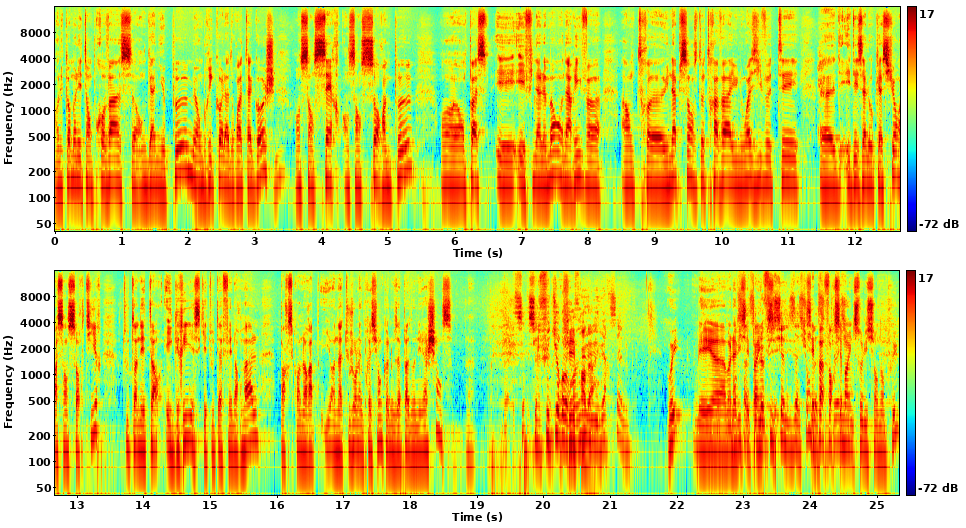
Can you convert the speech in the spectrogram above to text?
on est, comme on est en province, on gagne peu, mais on bricole à droite à gauche, on s'en sert, on s'en sort un peu, on, passe, et, finalement, on arrive entre une absence de travail, une oisiveté euh, et des allocations à s'en sortir, tout en étant aigri, et ce qui est tout à fait normal, parce qu'on aura, on a toujours l'impression qu'on ne nous a pas donné la chance. C'est le futur revenu universel. Oui, mais euh, à mon avis, c'est pas l'officialisation. Pas forcément une solution non plus.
